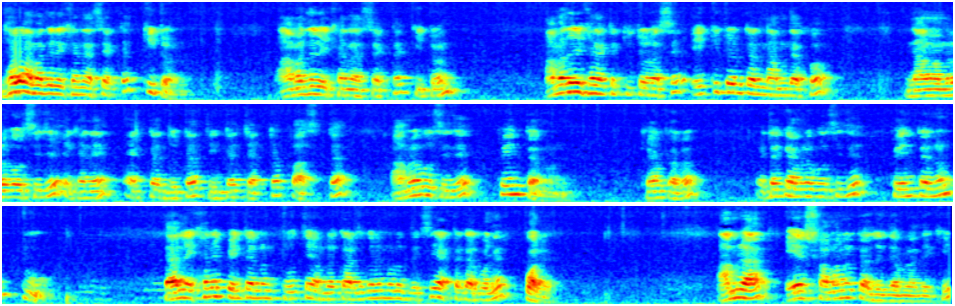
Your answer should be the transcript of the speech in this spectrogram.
ধরো আমাদের এখানে আছে একটা কিটন। আমাদের এখানে আছে একটা কিটন। আমাদের এখানে একটা কিটন আছে। এই কিটনটার নাম দেখো। নাম আমরা বলছি যে এখানে একটা, দুটা, তিনটা, চারটা, পাঁচটা। আমরা বলছি যে পেন্টানন খেয়াল করো। এটাকে আমরা বলছি যে পেন্টানন টু তাহলে এখানে পেন্টানন টুতে আমরা কার্যকরীমূলক দেখছি, একটা কার্বনের পরে। আমরা এর সমানতা যদি আমরা দেখি,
